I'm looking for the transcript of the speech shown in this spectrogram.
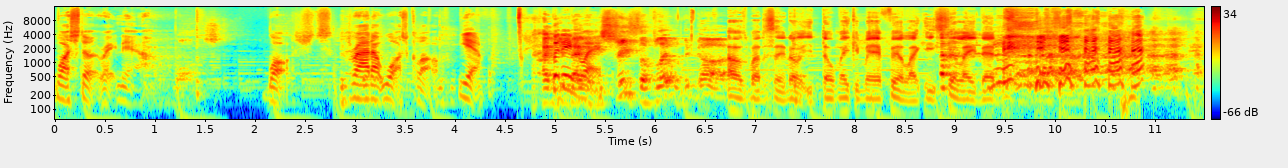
washed up right now. washed. Washed. Dried out washcloth. Yeah. I But get back in anyway. the streets to play with the guard. I was about to say, don't don't make your man feel like he still ain't that.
